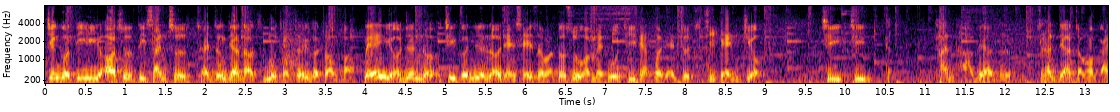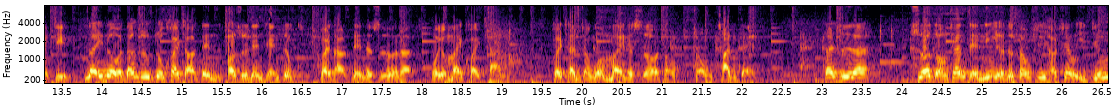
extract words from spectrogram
经过第一、二次、第三次，才增加到目前这一个状况。没有任何去跟任何人学什么，都是我们夫妻两个人自己去研究，去去探讨这样子，看要怎么改进。那因为我当时做快炒店，二十年前做快炒店的时候呢，我有卖快餐，快餐总共卖了十二种种餐点，但是呢。十二种餐点，你有的东西好像已经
